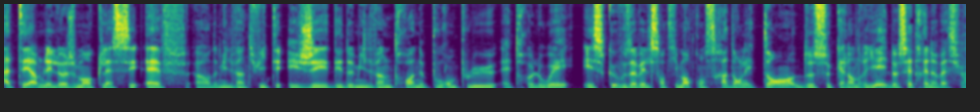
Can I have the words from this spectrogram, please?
À terme, les logements classés F en 2028 et G dès 2023 ne pourront plus être loués. Est-ce que vous avez le sentiment qu'on sera dans les temps de ce calendrier et de cette rénovation?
